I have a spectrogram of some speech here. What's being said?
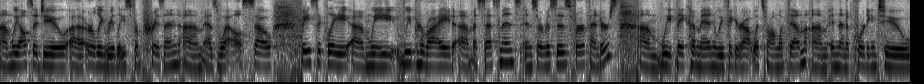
Um, we also do uh, early release from prison um, as well. So basically, um, we we provide um, assessments and services for offenders. Um, we they come in, we figure out what's wrong with them, and then according to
